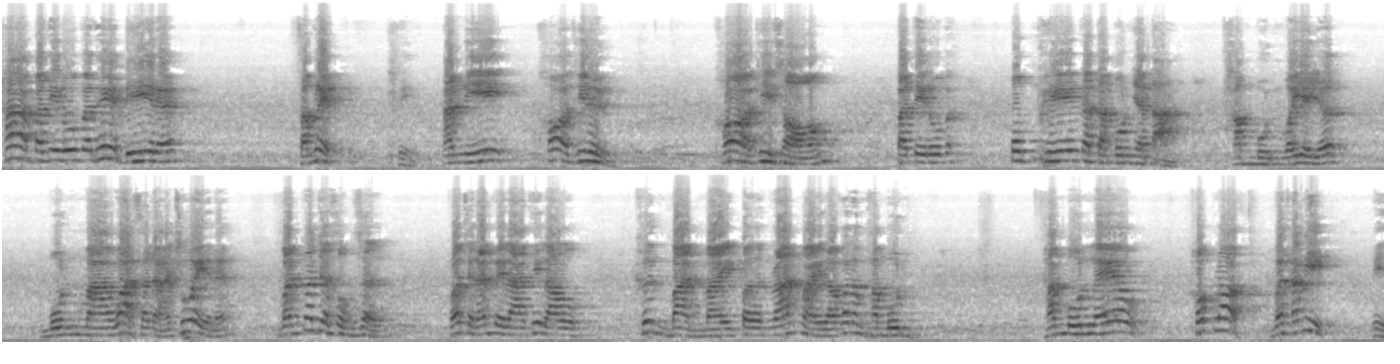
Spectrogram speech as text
ถ้าปฏิรูปประเทศดีนะสำเร็จนี่อันนี้ข้อที่หนึ่ง ข้อที่สอง ปฏิรูปปุเพกตปุญญาตาทำบุญไว้เยอะๆบุญมาวาสนาช่วยนะ มันก็จะส่งเสริม เพราะฉะนั้นเวลาที่เราขึ้นบ้านใหม่ เปิดร้านใหม่ เราก็ต้องทำบุญทำบุญแล้วครบรอบมาทำอีกนี่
